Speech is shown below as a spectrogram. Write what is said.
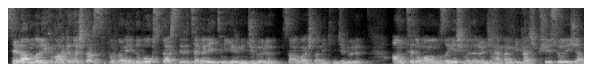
Selamünaleyküm arkadaşlar. Sıfırdan evde boks dersleri temel eğitimi 20. bölüm. Sarbaştan 2. bölüm. Antrenmanımıza geçmeden önce hemen birkaç bir şey söyleyeceğim.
